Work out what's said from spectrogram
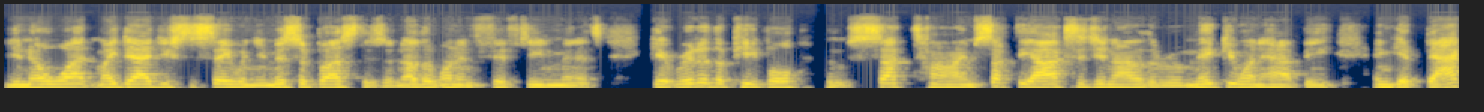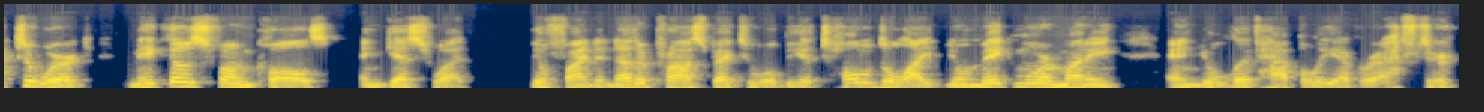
you know what? My dad used to say when you miss a bus there's another one in 15 minutes. Get rid of the people who suck time suck the oxygen out of the room make you unhappy and get back to work make those phone calls and guess what? You'll find another prospect who will be a total delight. You'll make more money and you'll live happily ever after.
